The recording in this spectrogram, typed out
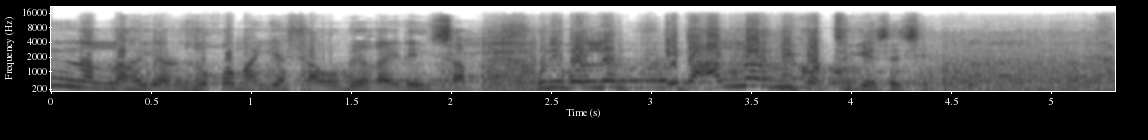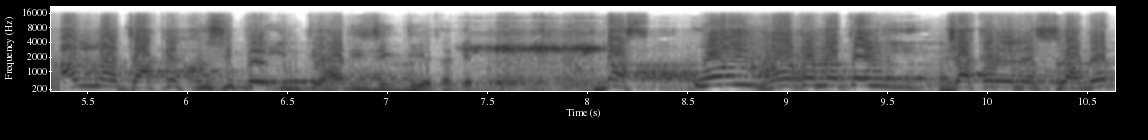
ইন্নাল্লাহ ইয়ারযুকু মান ইয়াশাউ বিগাইরি হিসাব। উনি বললেন, এটা আল্লাহর নিকট থেকে এসেছে। আল্লাহ যাকে খুশি বে ইন্তেহারি জিক দিয়ে থাকেন। বাস, ওই ঘটনাতেই জাকারিয়া আলাইহিস ইসলামের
